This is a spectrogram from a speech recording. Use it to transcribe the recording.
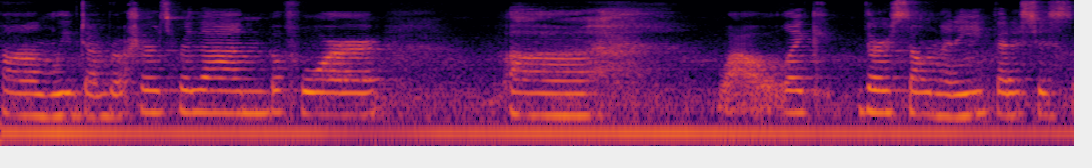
um, we've done brochures for them before. Uh, wow, like there are so many that it's just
